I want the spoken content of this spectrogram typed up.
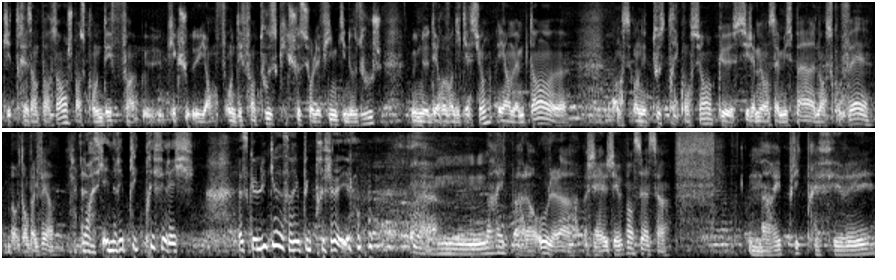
qui est très important. Je pense qu'on défend euh, quelque chose, on, défend tous quelque chose sur le film qui nous touche, une des revendications, et en même temps, euh, on, est tous très conscients que si jamais on s'amuse pas dans ce qu'on fait, bah, autant pas le faire. Alors est-ce qu'il y a une réplique préférée? Est-ce que Lucas a sa réplique préférée? Euh, Alors, oh là là, pas pensé à ça. Ma réplique préférée.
